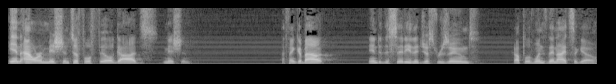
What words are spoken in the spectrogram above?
in our mission to fulfill God's mission? I think about Into the City that just resumed a couple of Wednesday nights ago.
